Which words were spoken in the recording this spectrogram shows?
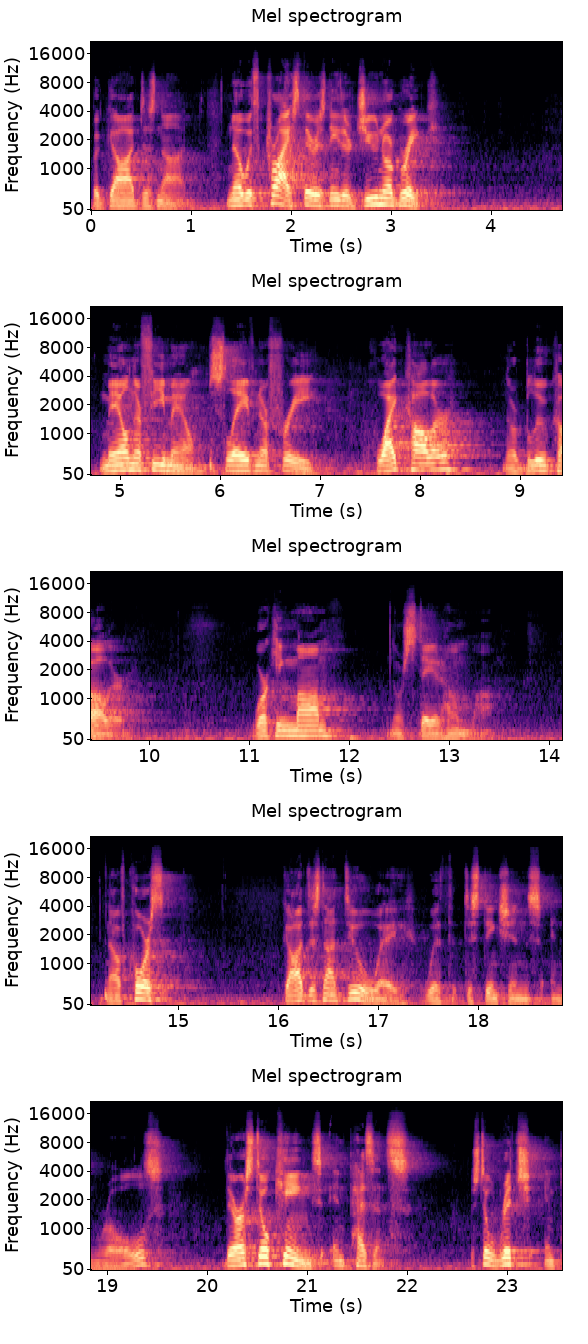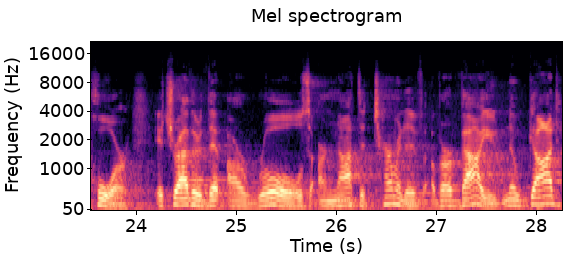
but God does not. No, with Christ there is neither Jew nor Greek, male nor female, slave nor free, white collar nor blue collar, working mom nor stay at home mom. Now, of course, God does not do away with distinctions and roles. There are still kings and peasants. They're still rich and poor. It's rather that our roles are not determinative of our value. No, God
